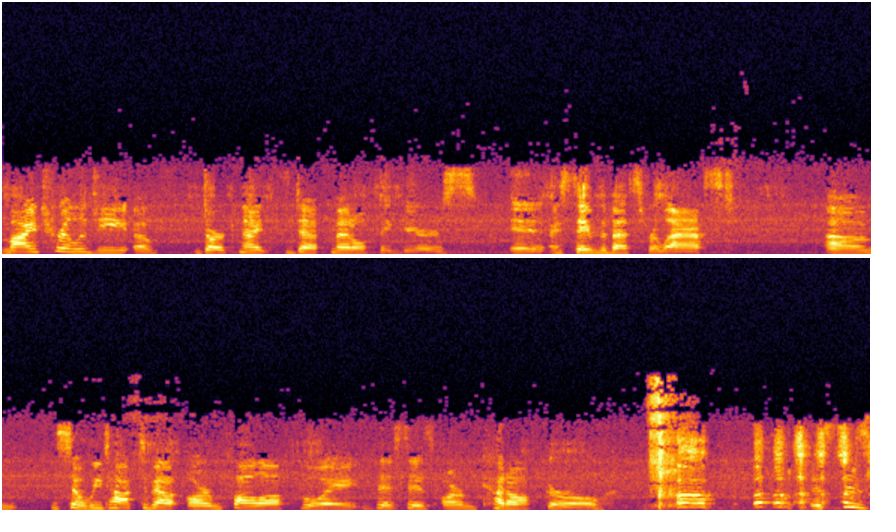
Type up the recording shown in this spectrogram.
my trilogy of Dark Knight's death metal figures, eh, I saved the best for last. Um, so we talked about arm fall off boy. This is arm cut off girl. this is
